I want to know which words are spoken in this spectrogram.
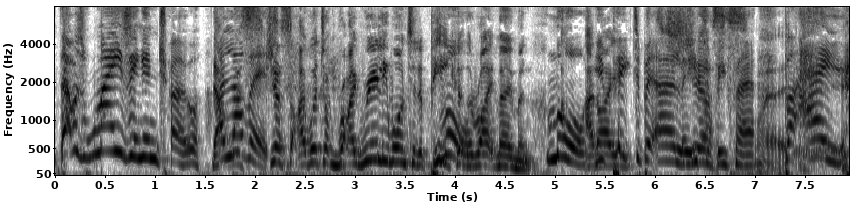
That was amazing intro. That I love it. Just, I, I really wanted a peak More. at the right moment. More. And you I peaked a bit early, to be fair. well, But hey,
